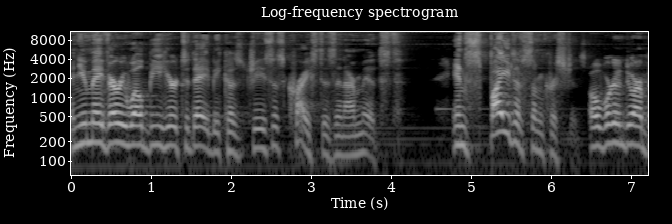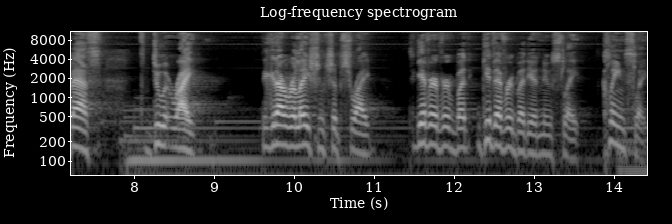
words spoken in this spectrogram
And you may very well be here today because Jesus Christ is in our midst. In spite of some Christians, oh, we're going to do our best to do it right, to get our relationships right, to give everybody, give everybody a new slate, clean slate.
